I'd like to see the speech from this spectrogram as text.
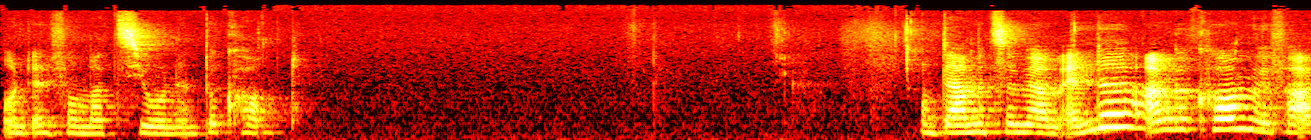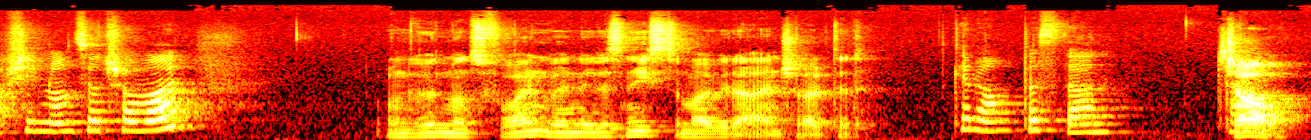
und Informationen bekommt. Und damit sind wir am Ende angekommen. Wir verabschieden uns jetzt schon mal. Und würden uns freuen, wenn ihr das nächste Mal wieder einschaltet. Genau, bis dann. Ciao. Ciao.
